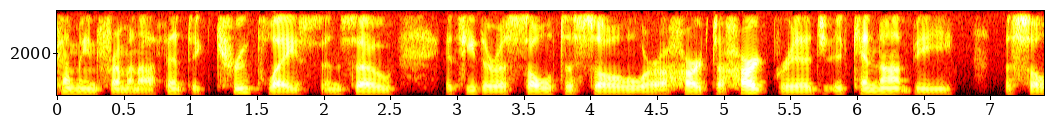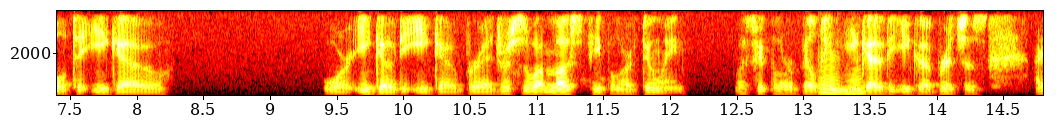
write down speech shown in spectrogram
coming from an authentic, true place, and so it's either a soul to soul or a heart to heart bridge. It cannot be a soul to ego or ego to ego bridge, which is what most people are doing. Most people are building mm-hmm. ego to ego bridges. I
